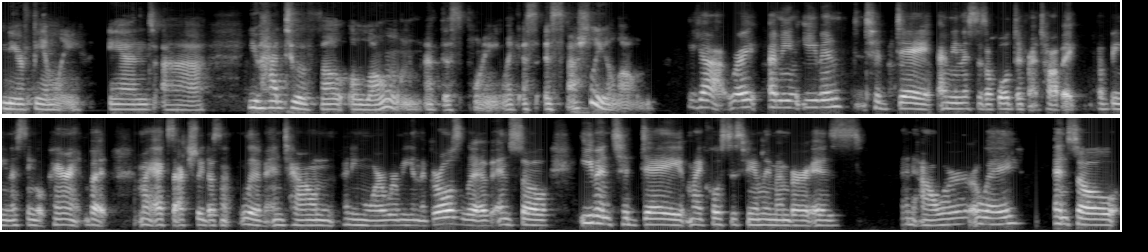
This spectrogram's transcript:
near family and uh you had to have felt alone at this point like especially alone yeah, right. I mean, even today, I mean, this is a whole different topic of being a single parent, but my ex actually doesn't live in town anymore where me and the girls live. And so even today, my closest family member is an hour away. And so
